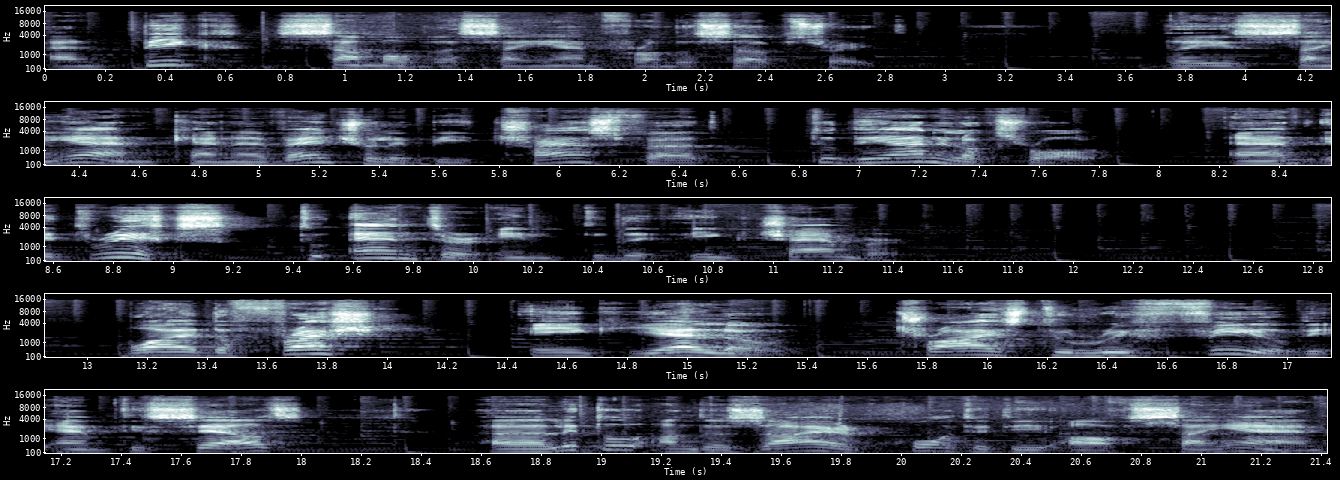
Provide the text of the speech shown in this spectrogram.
and pick some of the cyan from the substrate. This cyan can eventually be transferred to the Anilox roll and it risks to enter into the ink chamber. While the fresh ink yellow tries to refill the empty cells, a little undesired quantity of cyan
